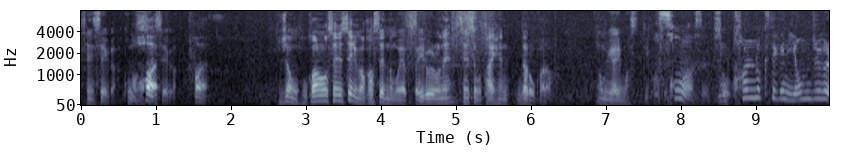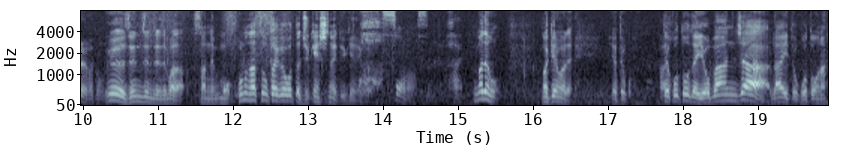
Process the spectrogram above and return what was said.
先生が顧問はい。先生が、はい。じゃあもう他の先生に任せるのもやっぱいろいろね先生も大変だろうからもうやりますっていうそうなんですね。そう。貫禄的に40ぐらいかと思って。いやいや全然全然まだ3年もうこの夏の大会終わったら受験しないといけないから。あそうなんですね。はい。まあでも負けるまでやっていこう、はいってことで4番じゃあライト後藤な。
